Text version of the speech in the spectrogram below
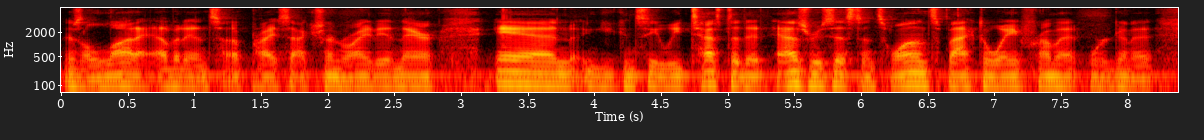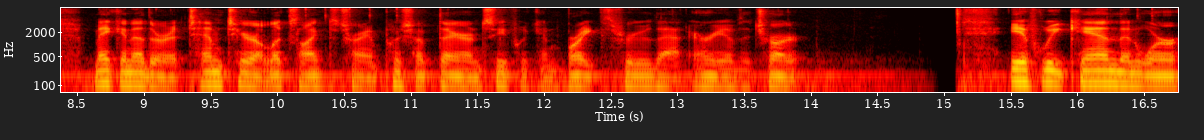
There's a lot of evidence of price action right in there, and you can see we tested it as resistance once, backed away from it. We're going to make another attempt here, it looks like, to try and push up there and see if we can break through that area of the chart. If we can, then we're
